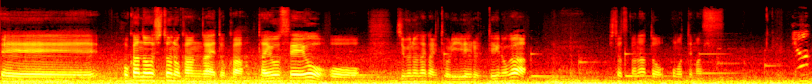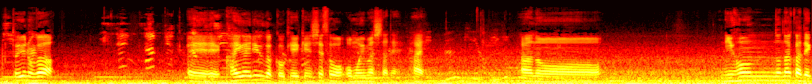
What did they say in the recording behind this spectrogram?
えー、他の人の考えとか多様性を自分の中に取り入れるっていうのが一つかなと思ってます。というのがえー、海外留学を経験してそう思いましたね。はいあのー、日本の中で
